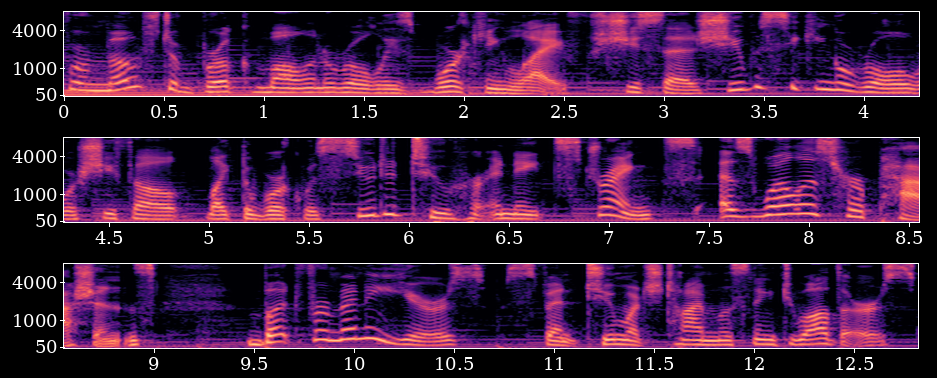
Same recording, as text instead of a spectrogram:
For most of Brooke Molinaroli's working life, she says she was seeking a role where she felt like the work was suited to her innate strengths as well as her passions. But for many years, spent too much time listening to others,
